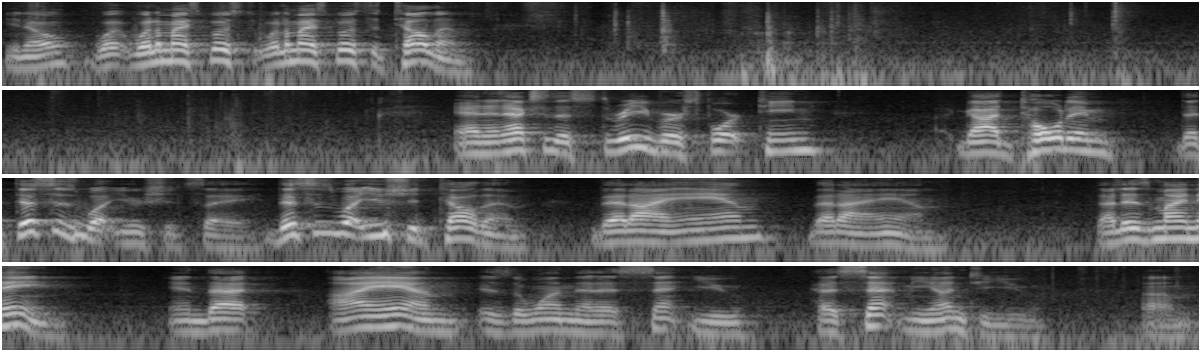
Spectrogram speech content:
You know, what, what am I supposed to, what am I supposed to tell them? And in Exodus 3, verse 14, God told him that this is what you should say. This is what you should tell them that I am that I am. That is my name. And that I am is the one that has sent you, has sent me unto you. Um,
